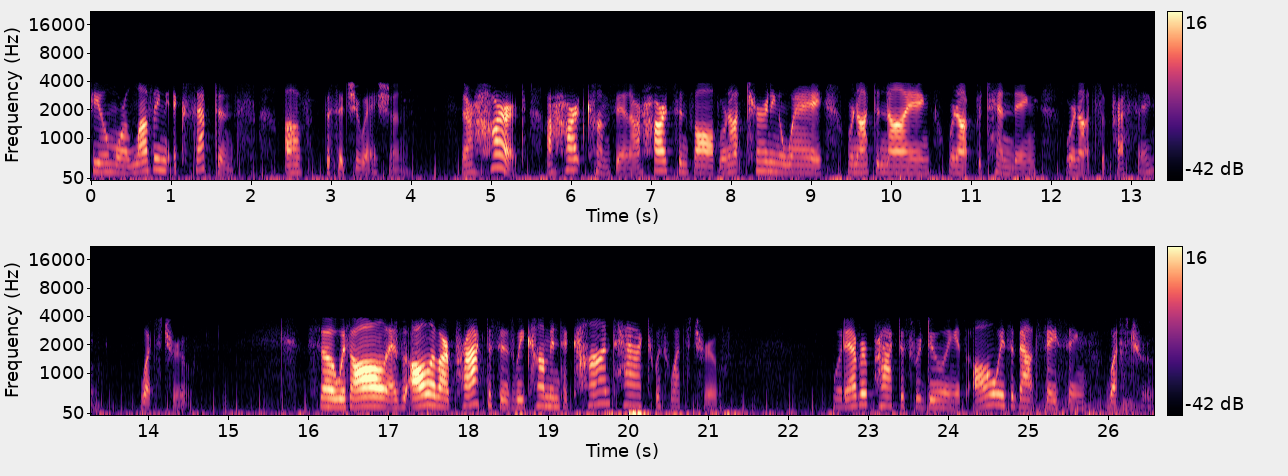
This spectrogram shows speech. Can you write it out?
feel more loving acceptance of the situation. Our heart, our heart comes in, our heart's involved. We're not turning away, we're not denying, we're not pretending, we're not suppressing what's true. So with all as all of our practices we come into contact with what's true. Whatever practice we're doing, it's always about facing what's true.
